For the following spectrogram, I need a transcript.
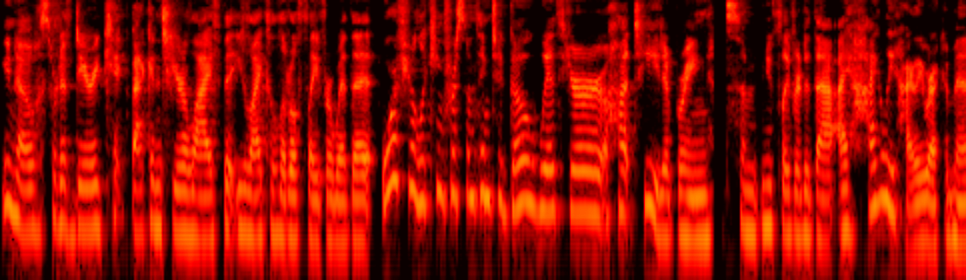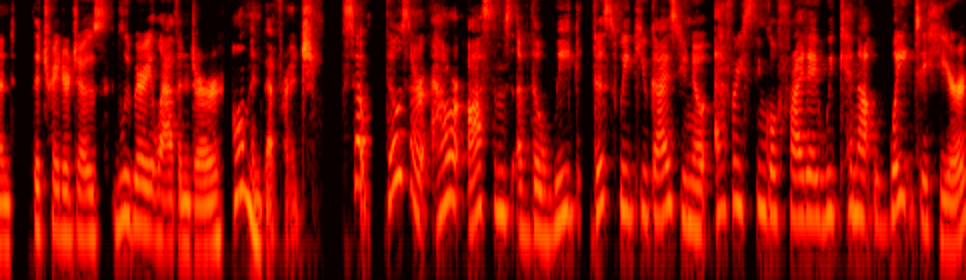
you know, sort of dairy kick back into your life, but you like a little flavor with it, or if you're looking for something to go with your hot tea to bring some new flavor to that, I highly, highly recommend the Trader Joe's Blueberry Lavender Almond Beverage. So, those are our awesomes of the week. This week, you guys, you know, every single Friday, we cannot wait to hear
